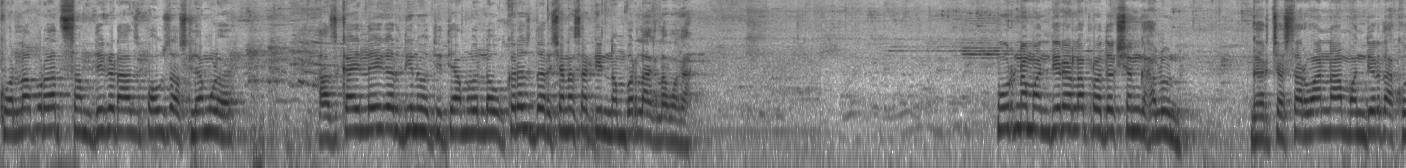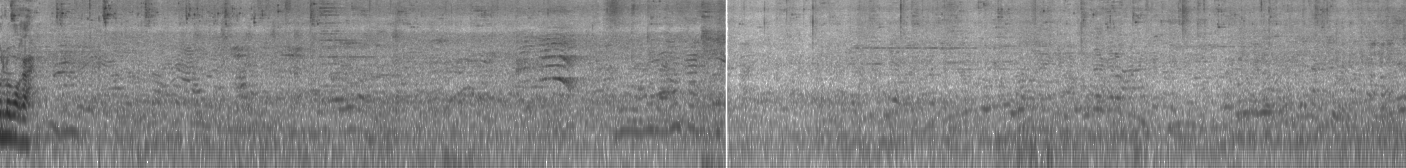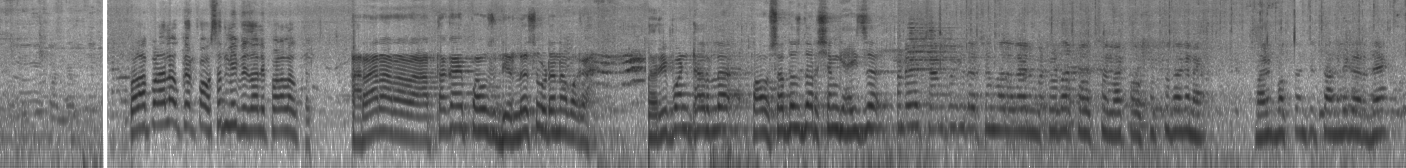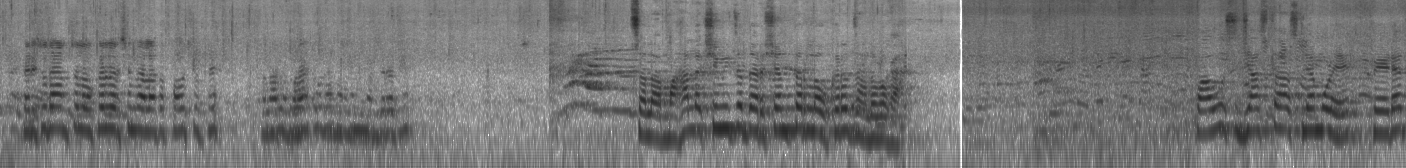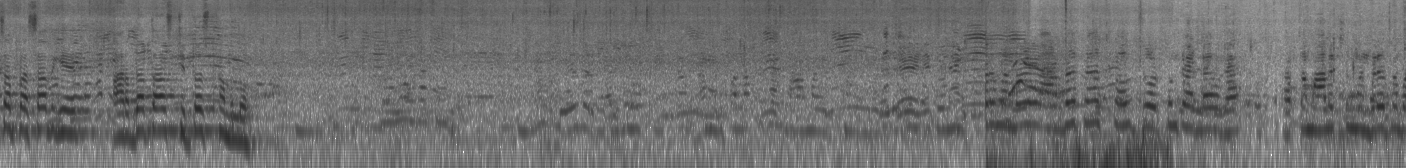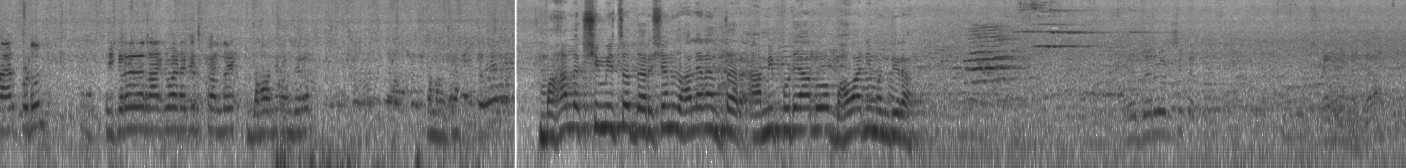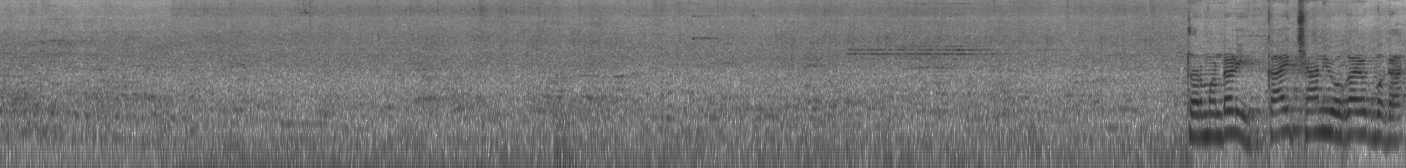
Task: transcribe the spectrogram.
कोल्हापुरात समधीकडे आज पाऊस असल्यामुळं आज काही लई गर्दी नव्हती. त्यामुळं लवकरच दर्शनासाठी नंबर लागला बघा. पूर्ण मंदिराला प्रदक्षिण घालून घरच्या सर्वांना मंदिर दाखवलं बघा. पळा पळा लवकर पावसात मी भिजाले पळा लवकर. अरा रा रा आता काय पाऊस? ढिल्लं सोडं ना बघा. तरी पण ठरलं पावसातच दर्शन घ्यायचं. छानपैकी दर्शन झालेलं आहे मुसळधार पाऊस चालला आहे पावसात सुद्धा का नाही? भाविक भक्तांची चांगली गर्दी आहे. तरी सुद्धा आमचं लवकर दर्शन झालं आता पाऊस होते चला आता बाहेर पडू आपण मंदिरातून चला महालक्ष्मीचं दर्शन तर लवकरच झालं बघा. पाऊस जास्त असल्यामुळे पेढ्याचा प्रसाद घेत अर्धा तास तिथंच थांबलो. तर मंडळी अर्धा तास पाऊस झोडपून काढला बघा. आता महालक्ष्मी मंदिरातून बाहेर पडून इकडे राजवाड्याकडे चाललंय भवानी मंदिरात. महालक्ष्मीचं दर्शन झाल्यानंतर आम्ही पुढे आलो भवानी मंदिरात. तर मंडळी काय छान योगायोग बघा.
